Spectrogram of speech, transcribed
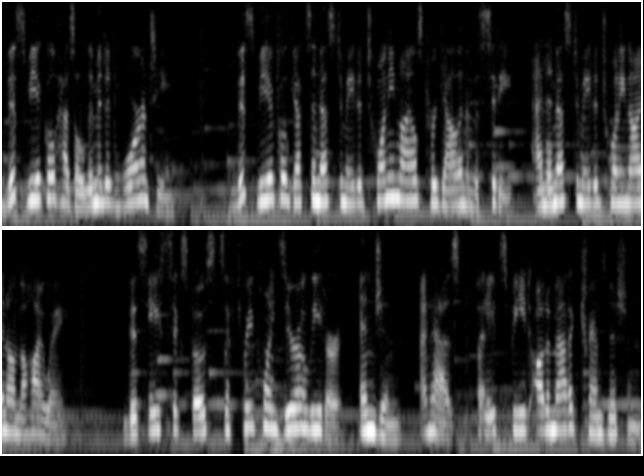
This vehicle has a limited warranty. This vehicle gets an estimated 20 miles per gallon in the city, and an estimated 29 on the highway. This A6 boasts a 3.0-liter engine, and has a 8-speed automatic transmission.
